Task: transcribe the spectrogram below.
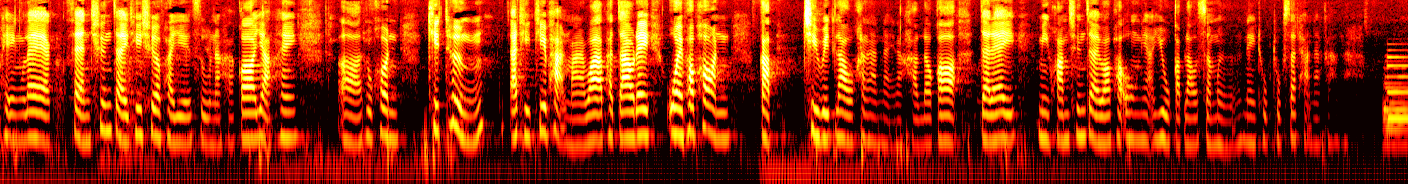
เพลงแรก แสนชื่นใจที่เชื่อพระเยซูนะคะ ก็อยากให้ทุกคนคิดถึงอาทิตย์ที่ผ่านมาว่าพระเจ้าได้อวยพระพรกับชีวิตเราขนาดไหนนะคะ แล้วก็จะได้มีความชื่นใจว่าพระองค์เนี่ยอยู่กับเราเสมอในทุกๆสถานการณ์นะคะ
